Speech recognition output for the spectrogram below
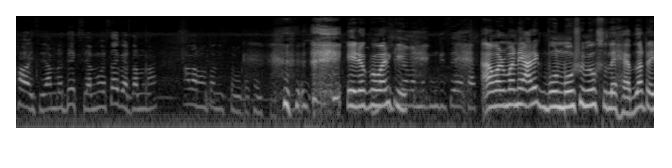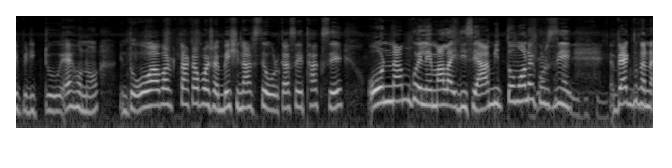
খাওয়াইছে আমরা দেখছি আমি চাইবার না। এরকম আর কি। আমার আমার মানে আরেক বোন মৌসুমি ওসুলে হ্যাবলা টাইপের একটু এখনও কিন্তু ও আবার টাকা পয়সা বেশি নাড়ছে ওর কাছে থাকছে। ওর নাম কইলে মালাই দিছে। আমি তো মনে করছি ব্যাগ দোকানে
